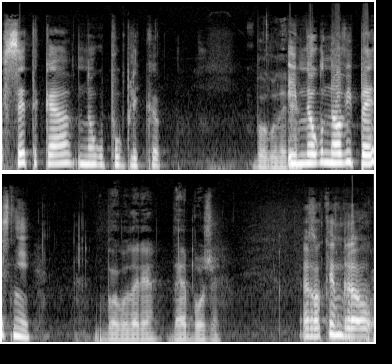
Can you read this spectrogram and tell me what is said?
все така много публика. Благодаря. И много нови песни. Благодаря. Дай Боже. Рок н рол.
